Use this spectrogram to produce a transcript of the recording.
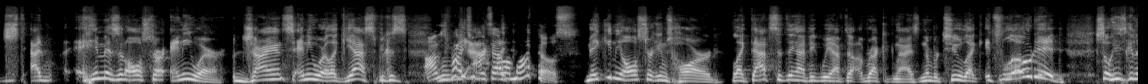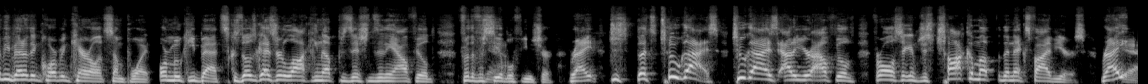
Just I'd, him as an all star anywhere, Giants anywhere. Like yes, because I'm surprised you like, Matos. Making the all star games hard, like that's the thing I think we have to recognize. Number two, like it's loaded, so he's going to be better than Corbin Carroll at some point or Mookie Betts because those guys are locking up positions in the outfield for the foreseeable yeah. future, right? Just that's two guys, two guys out of your outfield for all star games. Just chalk them up for the next five years, right? Yeah.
